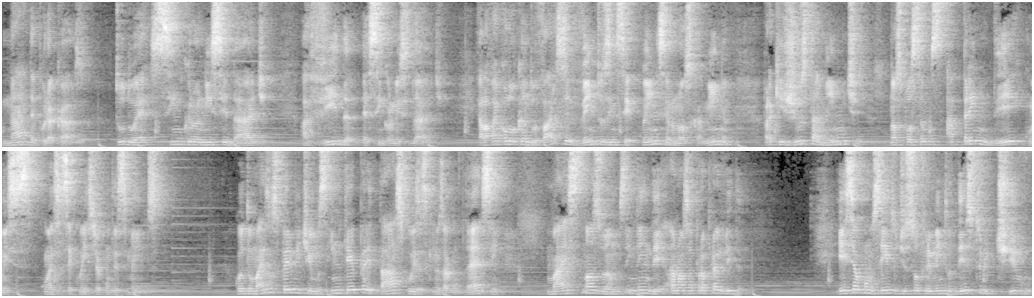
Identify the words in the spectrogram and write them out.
Nada é por acaso, tudo é sincronicidade. A vida é sincronicidade. Ela vai colocando vários eventos em sequência no nosso caminho para que justamente nós possamos aprender com, esses, com essa sequência de acontecimentos. Quanto mais nos permitimos interpretar as coisas que nos acontecem, mais nós vamos entender a nossa própria vida. Esse é o conceito de sofrimento destrutivo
